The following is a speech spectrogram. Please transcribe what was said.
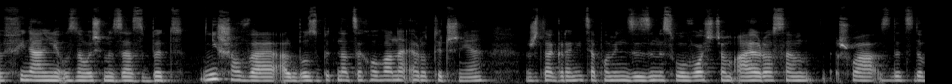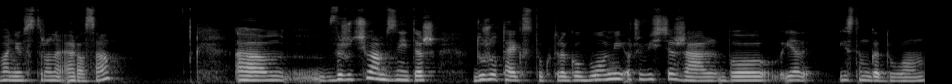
y, finalnie uznałyśmy za zbyt niszowe albo zbyt nacechowane erotycznie, że ta granica pomiędzy zmysłowością a erosem szła zdecydowanie w stronę erosa. Um, wyrzuciłam z niej też dużo tekstu, którego było mi oczywiście żal, bo ja jestem gadułą,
